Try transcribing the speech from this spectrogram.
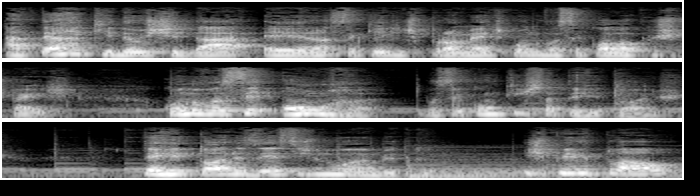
A terra que Deus te dá é a herança que Ele te promete quando você coloca os pés. Quando você honra, você conquista territórios. Territórios esses no âmbito espiritual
